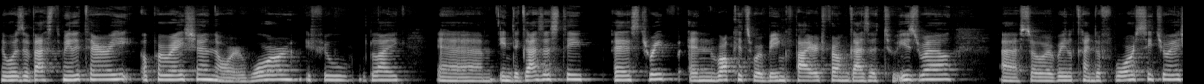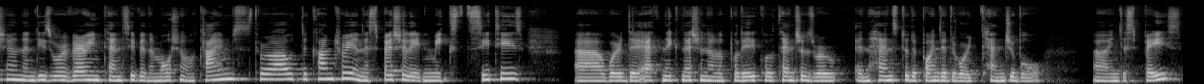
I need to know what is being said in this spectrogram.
There was a vast military operation or war, if you would like, um, in the Gaza Strip, uh, Strip, and rockets were being fired from Gaza to Israel. Uh, so a real kind of war situation. And these were very intensive and emotional times throughout the country, and especially in mixed cities. Uh, where the ethnic, national, and political tensions were enhanced to the point that they were tangible uh, in the space.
